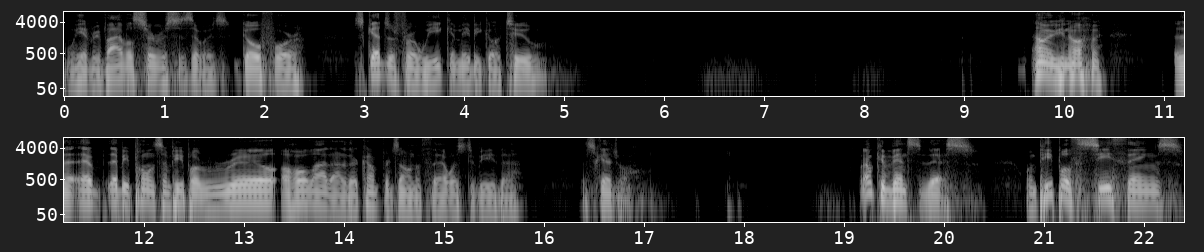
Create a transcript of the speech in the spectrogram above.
and we had revival services that was go for scheduled for a week and maybe go two. Many of you know that that'd be pulling some people real a whole lot out of their comfort zone if that was to be the the schedule. But I'm convinced of this. When people see things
